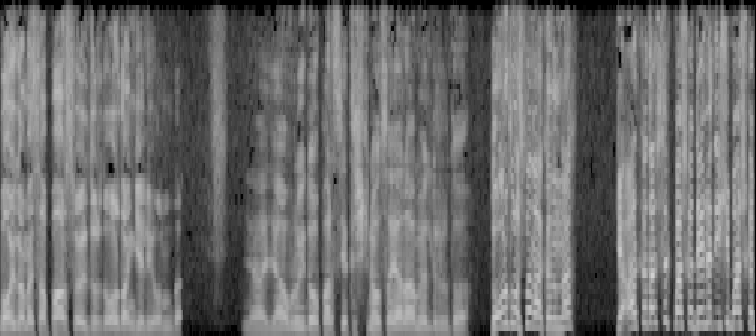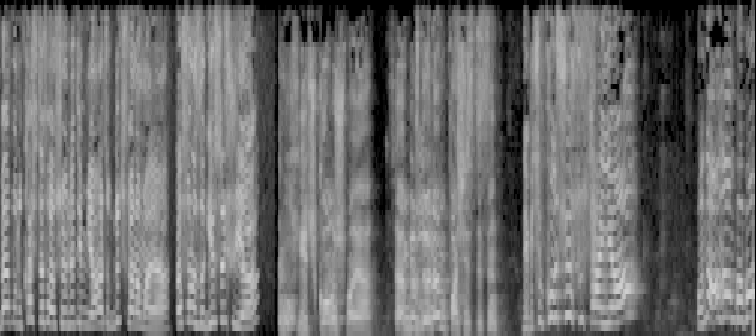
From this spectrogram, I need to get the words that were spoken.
Boyga mesela Pars öldürdü. Oradan geliyor onun da. Ya yavruyu da o pars yetişkin olsa yarağımı öldürürdü o. Doğru konuş lan Hakan'ınla. Ya arkadaşlık başka, devlet işi başka. Ben bunu kaç defa söyledim ya artık lütfen ama ya. Kafanıza girsin şu ya. Hiç konuşma ya. Sen bir dönem faşistisin. Ne biçim konuşuyorsun sen ya? Bana anam babam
